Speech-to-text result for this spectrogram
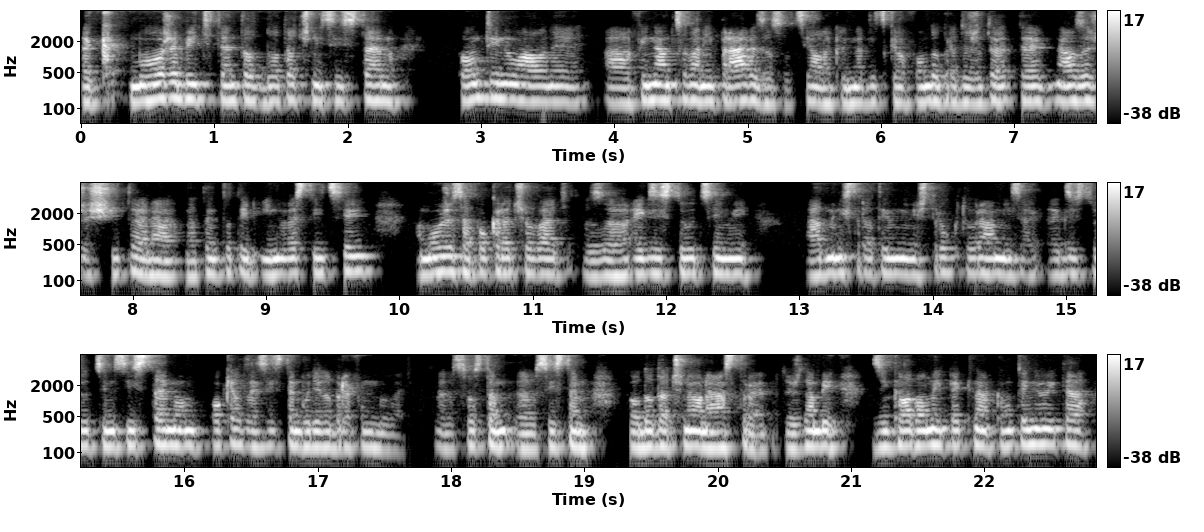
tak môže byť tento dotačný systém kontinuálne financovaný práve zo sociálno-klimatického fondu, pretože to je, to je naozaj že šité na, na tento typ investícií a môže sa pokračovať s existujúcimi administratívnymi štruktúrami, s existujúcim systémom, pokiaľ ten systém bude dobre fungovať. Systém, systém toho dotačného nástroja, pretože tam by vznikla veľmi pekná kontinuita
